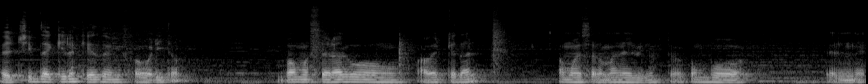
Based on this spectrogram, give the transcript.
el chip de Aquiles que es de mis favoritos. Vamos a hacer algo a ver qué tal. Vamos a desarmar el, nuestro combo el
